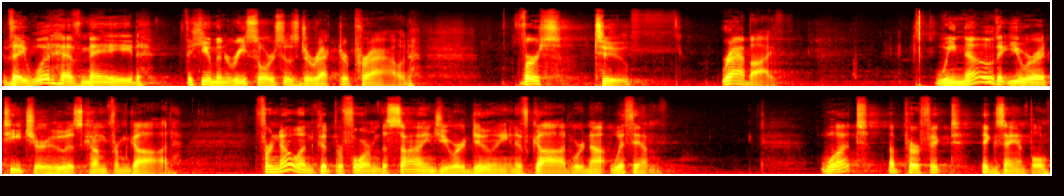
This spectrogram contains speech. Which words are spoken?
They would have made the human resources director proud. Verse 2 Rabbi, we know that you are a teacher who has come from God, for no one could perform the signs you are doing if God were not with him. What a perfect example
